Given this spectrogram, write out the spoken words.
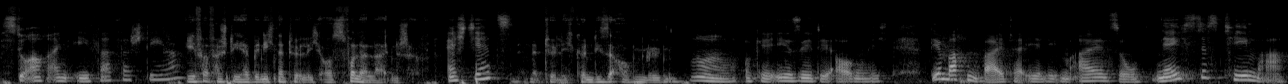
Bist du auch ein Eva-Versteher? Eva-Versteher bin ich natürlich aus voller Leidenschaft. Echt jetzt? Natürlich können diese Augen lügen. Oh, okay, ihr seht die Augen nicht. Wir machen weiter, ihr Lieben. Also, nächstes Thema.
